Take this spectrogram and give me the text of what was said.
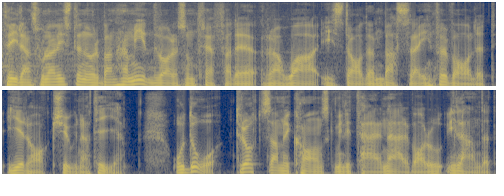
Frilansjournalisten Urban Hamid var det som träffade Rawa i staden Basra inför valet i Irak 2010. Och då, trots amerikansk militär närvaro i landet,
